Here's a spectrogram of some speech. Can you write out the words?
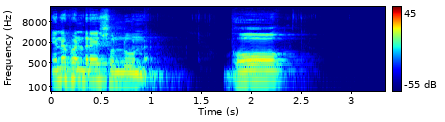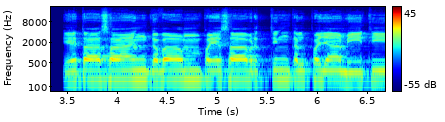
என்ன பண்ணுறே சொல்லுன்னு. போ ஏதாசாங் கவம் பயசா விற்த்திங் கல்பயாமீதி.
